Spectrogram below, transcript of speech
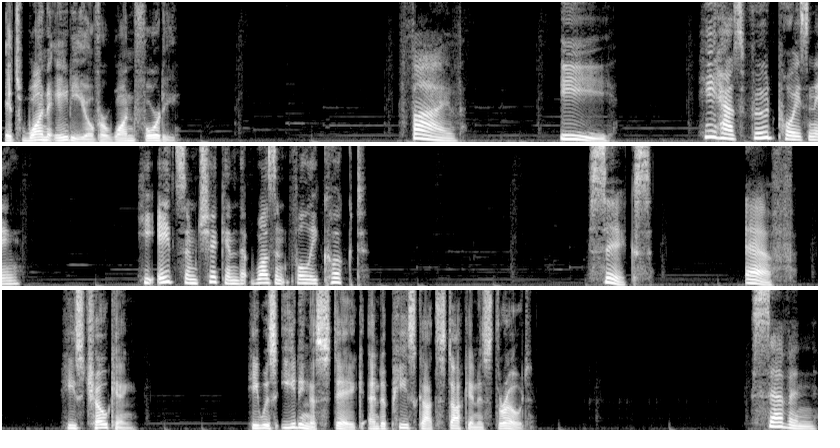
It's 180 over 140. 5. E. He has food poisoning. He ate some chicken that wasn't fully cooked. 6. F. He's choking. He was eating a steak and a piece got stuck in his throat. 7.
